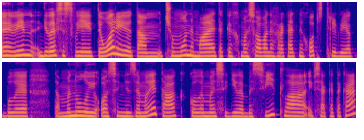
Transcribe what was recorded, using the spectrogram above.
е, він ділився своєю теорією, там чому немає таких масованих ракетних обстрілів, як були там минулої осені зими, так коли ми сиділи без світла і всяке таке.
